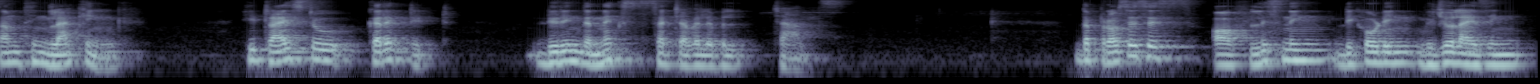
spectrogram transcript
something lacking, he tries to correct it during the next such available chance. The processes of listening, decoding, visualizing,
